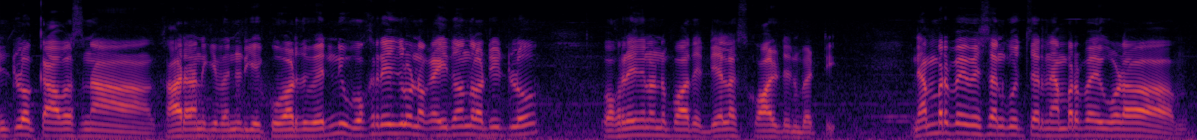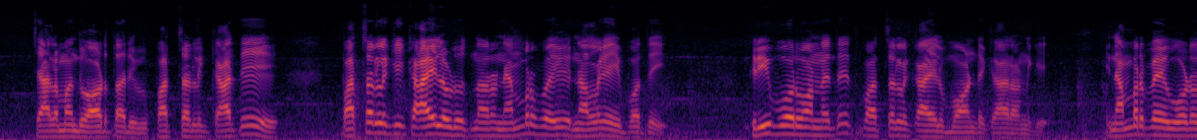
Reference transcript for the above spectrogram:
ఇంట్లోకి కావాల్సిన కారానికి ఇవన్నిటికి ఎక్కువ వాడుతుంది ఇవన్నీ ఒక రేంజ్లో ఒక ఐదు వందలు అటు ఇట్లో ఒక రేంజ్లోనే పోతాయి డీలక్స్ క్వాలిటీని బట్టి. నెంబర్ ఫైవ్ విషయానికి వచ్చారు. నెంబర్ ఫైవ్ కూడా చాలామంది వాడతారు. ఇవి పచ్చళ్ళకి కాకపోతే పచ్చళ్ళకి కాయలు అడుగుతున్నారు. నెంబర్ ఫైవ్ నల్లగా అయిపోతాయి. త్రీ ఫోర్ వన్ అయితే పచ్చళ్ళ కాయలు బాగుంటాయి కారానికి. ఈ నెంబర్ ఫైవ్ కూడా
